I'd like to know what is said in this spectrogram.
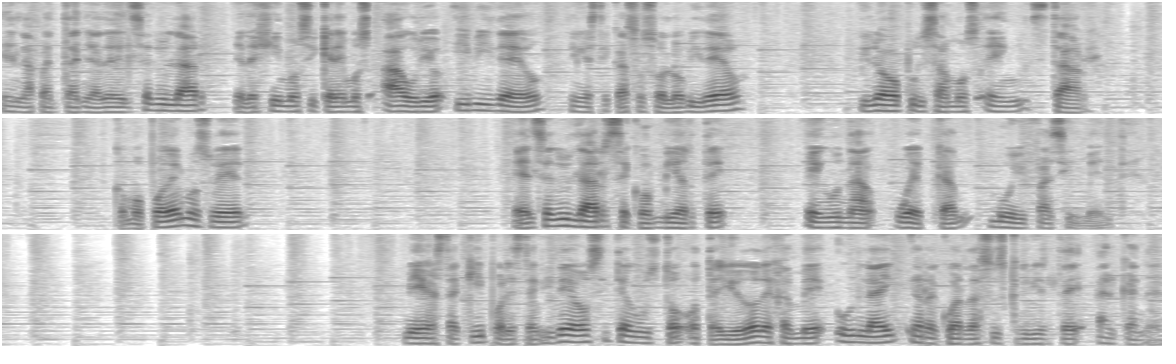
en la pantalla del celular. Elegimos si queremos audio y video, en este caso solo video. Y luego pulsamos en Start. Como podemos ver, el celular se convierte en una webcam muy fácilmente. Bien, hasta aquí por este video. Si te gustó o te ayudó, déjame un like y recuerda suscribirte al canal.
